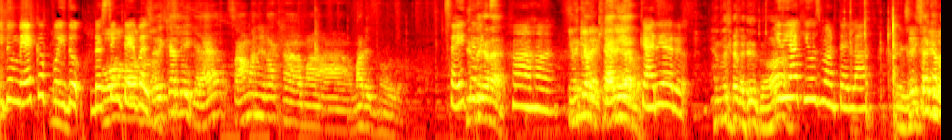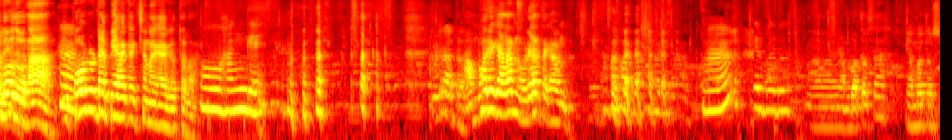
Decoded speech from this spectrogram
ಇದು ಮೇಕಪ್ ಇದು ಡ್ರೆಸ್ಸಿಂಗ್ ಟೇಬಲ್. ಸೈಕಲ್ಲಿಗೆ ಸಾಮಾನು ಇಡಾಕ ಮಾ- ಮಾಡಿದ್ ನೋಡು. ಸೈಕಲ್ ಹಿಂದ್ಗಡೆ. ಹಾ ಹಾ. ಕ್ಯಾರಿಯರ್ ಕ್ಯಾರಿಯರ್ ಹಿಂದ್ಗಡೆ ಇದು. ಇದು ಯಾಕೆ ಯೂಸ್ ಮಾಡ್ತಾ ಇಲ್ಲ? ಸೈಕಲ್ ಹೋದ್ವಲ್ಲ ಪೌಡ್ರು ಡಬ್ಬಿ ಹಾಕಕ್ ಚೆನ್ನಾಗಾಗುತ್ತಲ್ಲ? ಓ ಹಂಗೆ. ಅಮ್ಮರಿಗೆಲ್ಲ ನೋಡ್ಯಾರ ತಗೊಂಡ್ ಇರ್ಬೋದು ಎಂಬತ್ತು ವರ್ಷ? ಎಂಬತ್ತು ವರ್ಷ.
